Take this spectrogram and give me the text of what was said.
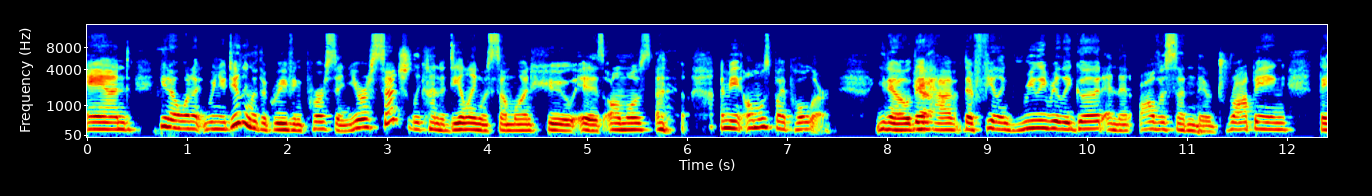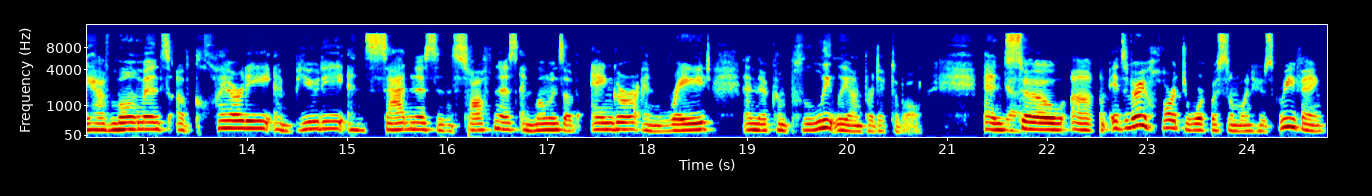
And you know when when you're dealing with a grieving person you're essentially kind of dealing with someone who is almost i mean almost bipolar. You know they yeah. have they're feeling really really good and then all of a sudden they're dropping. They have moments of clarity and beauty and sadness and softness and moments of anger and rage and they're completely unpredictable and yeah. so um, it's very hard to work with someone who's grieving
